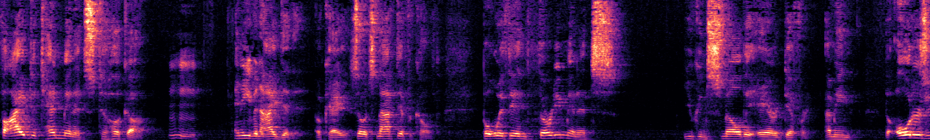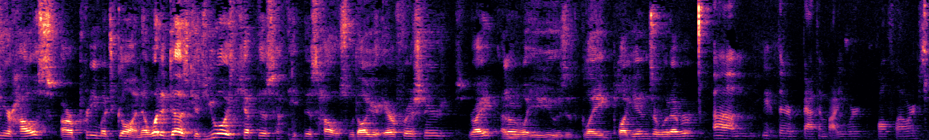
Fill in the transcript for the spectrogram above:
five to ten minutes to hook up. Mm-hmm. And even i did it okay? So it's not difficult. But within 30 minutes you can smell the air different. I mean the odors in your house are pretty much gone. Now, what it does, because you always kept this this house with all your air fresheners, right? I don't know what you use, is Glade plugins or whatever. Um, yeah, they're Bath and Body Work wallflowers.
